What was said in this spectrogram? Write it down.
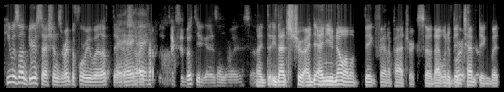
He was on beer sessions right before we went up there. Hey, hey, so hey. I probably texted both of you guys on the way. So I d that's true. I d and you know I'm a big fan of Patrick, so that would have been course, yeah. tempting. But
